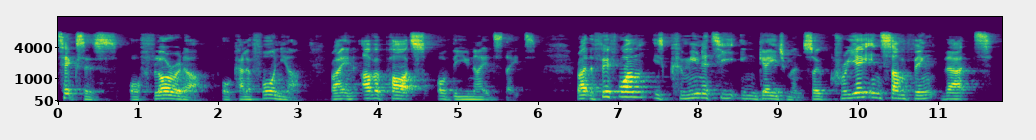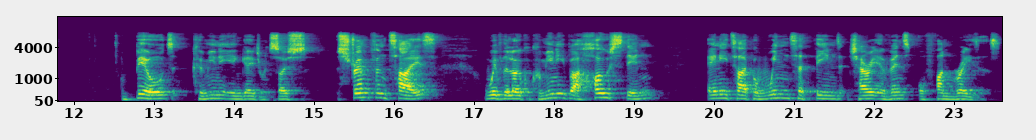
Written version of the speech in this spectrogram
Texas or Florida or California right, in other parts of the United States. Right, the fifth one is community engagement. So creating something that builds community engagement. So strengthen ties with the local community by hosting any type of winter themed charity events or fundraisers.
